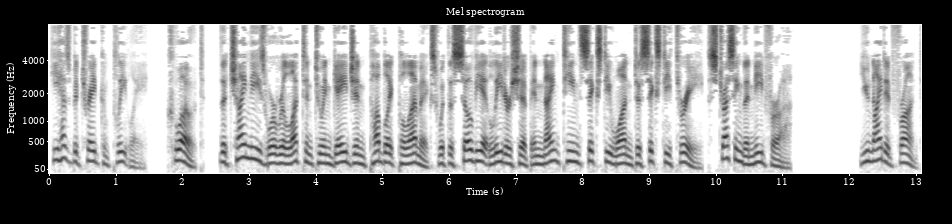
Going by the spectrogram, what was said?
He has betrayed completely. Quote, The Chinese were reluctant to engage in public polemics with the Soviet leadership in 1961–63, stressing the need for a «united front»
